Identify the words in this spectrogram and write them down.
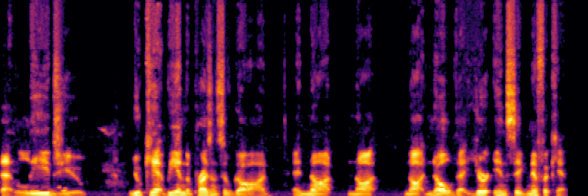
that leads you. You can't be in the presence of God and not not not know that you're insignificant.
